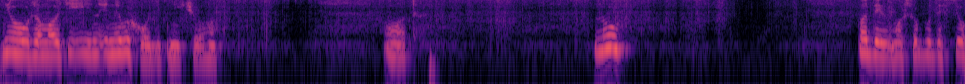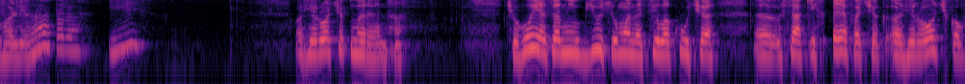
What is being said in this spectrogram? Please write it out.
з нього вже, мабуть, і не виходить нічого. От. Ну, подивимося, що буде з цього алігатора і огірочок меренга. Чого я за ним б'юсь? У мене ціла куча е, всяких ефочок, огірочків.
